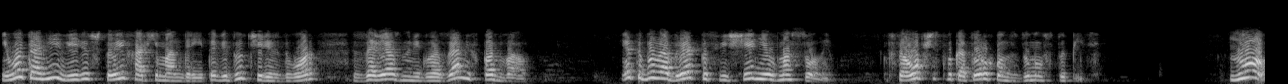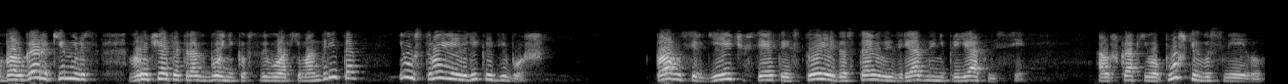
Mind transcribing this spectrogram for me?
И вот они видят, что их архимандрита ведут через двор с завязанными глазами в подвал. Это был обряд посвящения в масоны, в сообщество которых он вздумал вступить. Но болгары кинулись вручать от разбойников своего архимандрита и устроили великий дебош. Павлу Сергеевичу вся эта история доставила изрядные неприятности, а уж как его Пушкин высмеивал.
